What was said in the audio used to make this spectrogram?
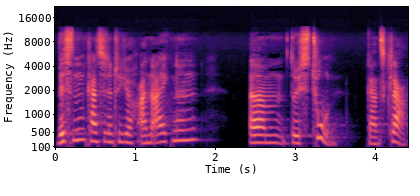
Wissen kannst du natürlich auch aneignen ähm, durchs Tun, ganz klar.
